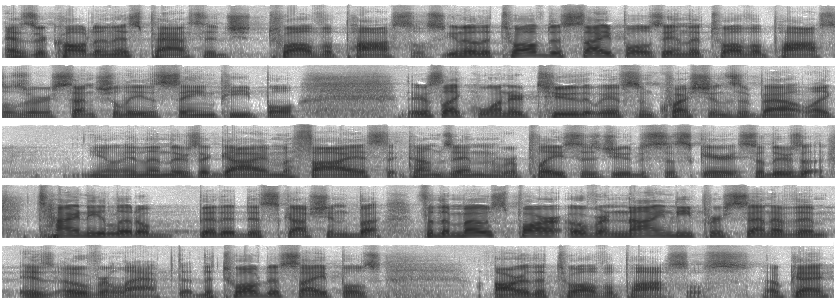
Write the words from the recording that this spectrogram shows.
as they're called in this passage, 12 apostles. You know, the 12 disciples and the 12 apostles are essentially the same people. There's like one or two that we have some questions about, like, you know, and then there's a guy, Matthias, that comes in and replaces Judas Iscariot. So there's a tiny little bit of discussion, but for the most part, over 90% of them is overlap. That the 12 disciples are the 12 apostles, okay?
